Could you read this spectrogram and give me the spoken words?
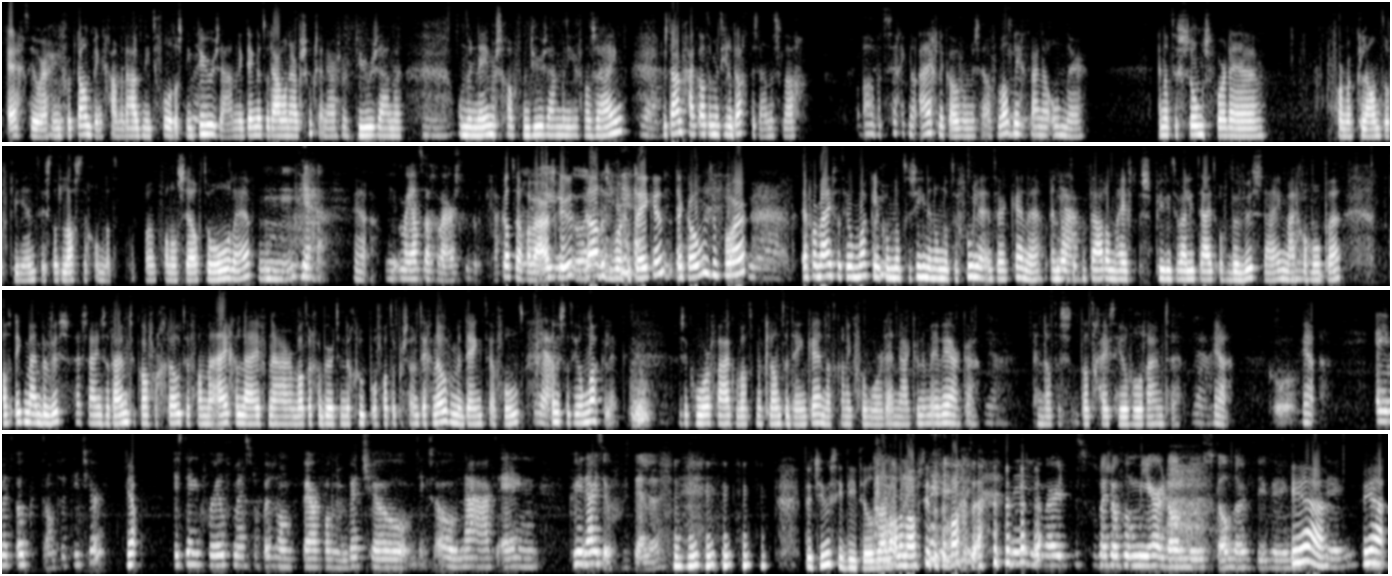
echt heel erg in die verkramping ga, maar daar hou ik niet vol. Dat is niet Nee. duurzaam. En ik denk dat we daar wel naar op zoek zijn, naar een soort duurzame Mhm. ondernemerschap of een duurzame manier van zijn. Ja. Dus daarom ga ik altijd met die gedachten aan de slag. Oh, wat zeg ik nou eigenlijk over mezelf? Wat ligt daar nou onder? En dat is soms voor, de, voor mijn klant of cliënt is dat lastig om dat van, van onszelf te horen. Hè? Mhm. ja. Ja. Maar je had wel gewaarschuwd dat ik graag... Ik had wel gewaarschuwd, daar hadden ze voor getekend, daar komen ze voor. Ja. En voor mij is dat heel makkelijk om dat te zien en om dat te voelen en te herkennen. En dat, Ja. daarom heeft spiritualiteit of bewustzijn mij geholpen. Als ik mijn bewustzijnsruimte kan vergroten van mijn eigen lijf naar wat er gebeurt in de groep of wat de persoon tegenover me denkt en voelt, Ja. dan is dat heel makkelijk. Dus ik hoor vaak wat mijn klanten denken en dat kan ik verwoorden en daar kunnen we mee werken. Ja. En dat, is, dat geeft heel veel ruimte. Ja. Ja. Cool. Ja. En je bent ook tantra-teacher? Ja. Is denk ik voor heel veel mensen nog best wel ver van hun bedshow. Denken ze, oh, naakt, eng. Kun je daar iets over vertellen? De juicy details waar we allemaal op zitten te wachten. Nee, maar het is volgens mij zoveel meer dan de standaard ding. Ja. Ja.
